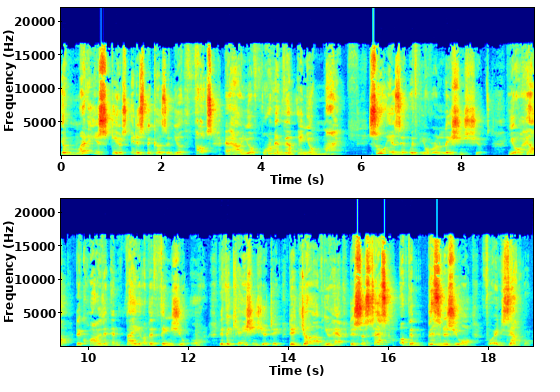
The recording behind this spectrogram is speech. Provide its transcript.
If money is scarce, it is because of your thoughts and how you're forming them in your mind. So is it with your relationships, your health, the quality and value of the things you own, the vacations you take, the job you have, the success of the business you own. For example,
